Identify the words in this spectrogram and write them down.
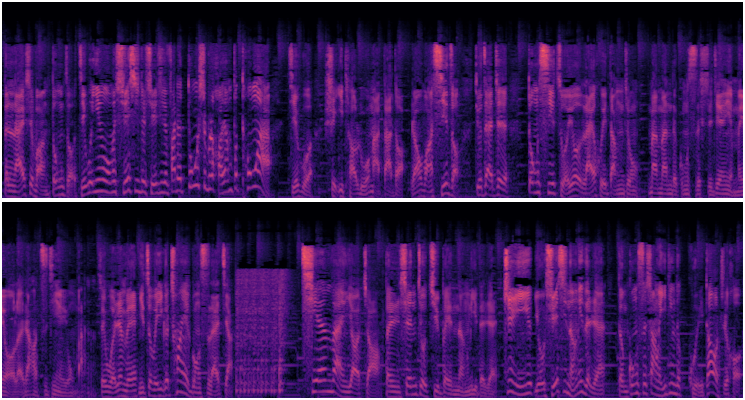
本来是往东走，结果因为我们学习着学习着，发现东是不是好像不通啊？结果是一条罗马大道，然后往西走，就在这东西左右来回当中，慢慢的公司时间也没有了，然后资金也用完了。所以我认为，你作为一个创业公司来讲，千万要找本身就具备能力的人。至于有学习能力的人，等公司上了一定的轨道之后，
